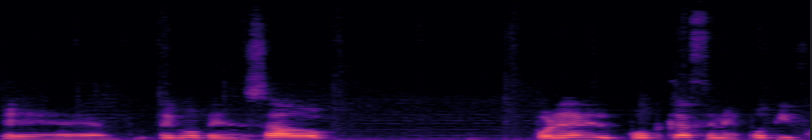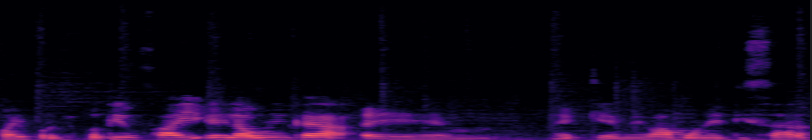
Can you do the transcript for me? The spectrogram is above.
eh, tengo pensado poner el podcast en Spotify, porque Spotify es la única eh, que me va a monetizar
